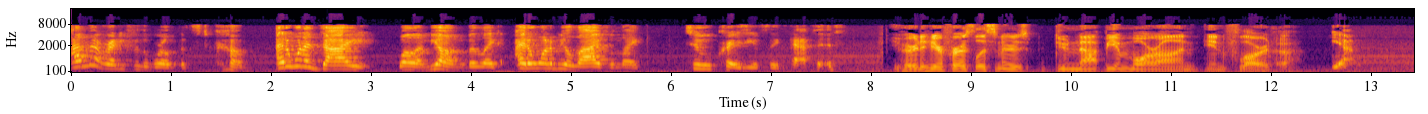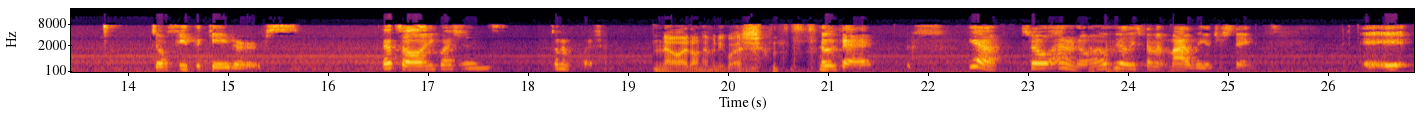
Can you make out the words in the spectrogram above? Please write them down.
I'm not ready for the world that's to come. I don't want to die while I'm young, but like, I don't want to be alive when like too crazy of things happen. You heard it here first, listeners. Do not be a moron in Florida. Yeah. Don't feed the gators. That's all. Any questions? Don't have a question. No, I don't have any questions. Okay. Yeah. So I don't know. I hope you at least found that mildly interesting. It,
